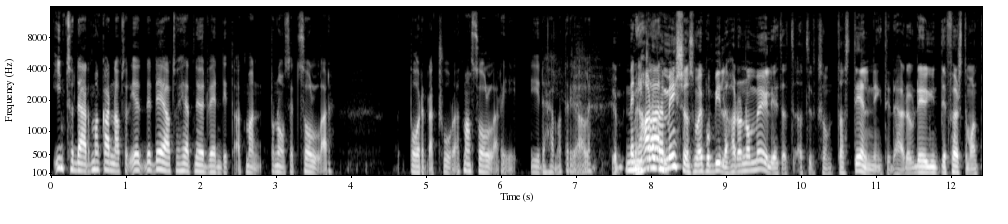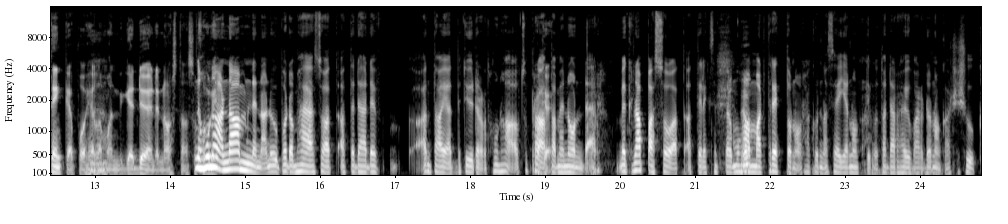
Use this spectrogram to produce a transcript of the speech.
Inte så där, man kan alltså, det är alltså helt nödvändigt att man på något sätt sållar på redaktionen, att man sållar i, i det här materialet. Ja, men, men har de här människorna som är på bilden, har de någon möjlighet att, att liksom ta ställning till det här? Det är ju inte det första man tänker på hela, man ligger döende någonstans. No, hon vi... har namnen nu på de här så att, att det där det antar jag att betyder att hon har alltså pratat okay. med någon där. Men knappast så att, att till exempel Muhammad, 13 år, har kunnat säga någonting, utan där har ju varit någon kanske sjuk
